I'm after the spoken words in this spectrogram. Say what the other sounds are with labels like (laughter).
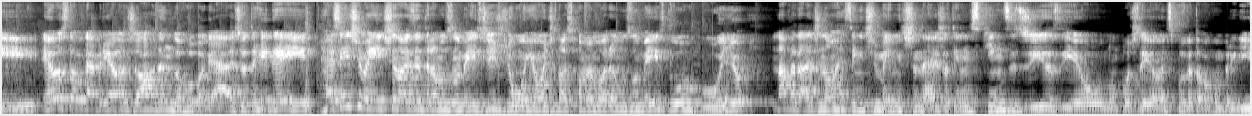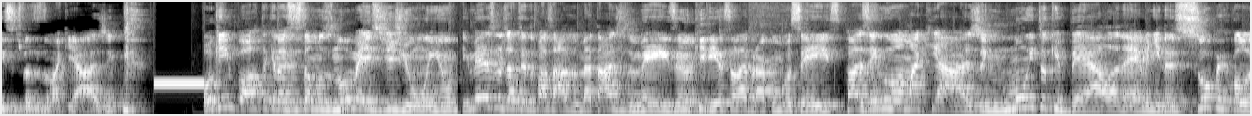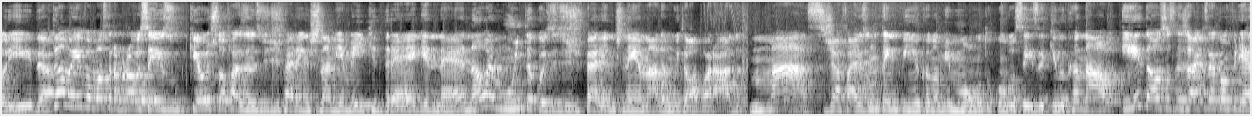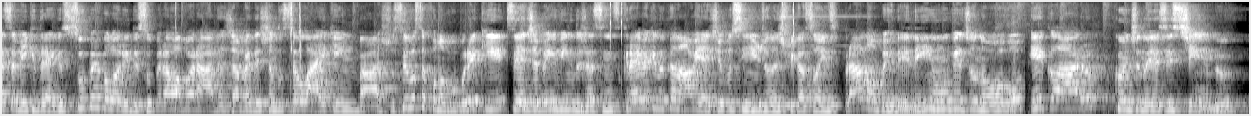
Oi! Eu sou o Gabriel Jordan, do arroba e recentemente nós entramos no mês de junho, onde nós comemoramos o mês do orgulho. Na verdade, não recentemente, né? Já tem uns 15 dias e eu não postei antes porque eu tava com preguiça de fazer maquiagem. (laughs) O que importa é que nós estamos no mês de junho e mesmo já tendo passado metade do mês, eu queria celebrar com vocês fazendo uma maquiagem muito que bela, né, meninas? Super colorida. Também vou mostrar pra vocês o que eu estou fazendo de diferente na minha make drag, né? Não é muita coisa de diferente, nem é nada muito elaborado, mas já faz um tempinho que eu não me monto com vocês aqui no canal. Então, se você já quiser conferir essa make drag super colorida e super elaborada, já vai deixando o seu like aí embaixo. Se você for novo por aqui, seja bem-vindo, já se inscreve aqui no canal e ativa o sininho de notificações para não perder nenhum vídeo novo. E claro, continue assistindo.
